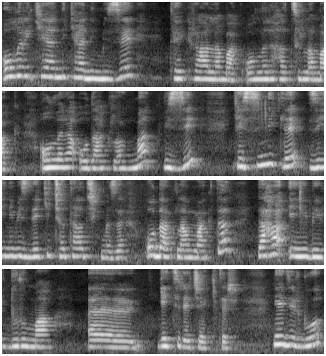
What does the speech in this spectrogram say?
Onları kendi kendimize tekrarlamak, onları hatırlamak, onlara odaklanmak bizi kesinlikle zihnimizdeki çatal çıkmazı odaklanmakta daha iyi bir duruma e, getirecektir. Nedir bu?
